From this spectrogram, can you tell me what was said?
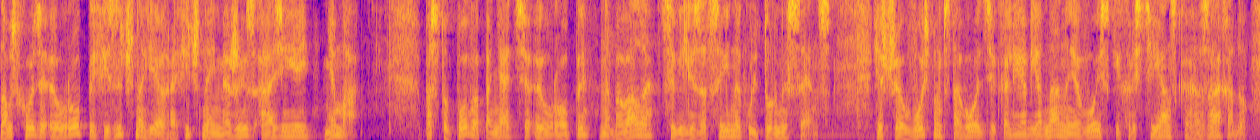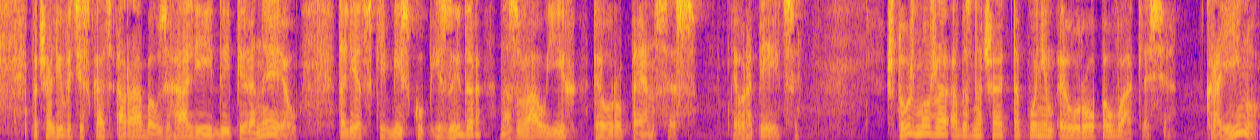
на ўсходзе еўропы фізычна геаграфічнай мяжы з азіяй няма. Паступова паняцце еўропы набывала цывілізацыйна культурны сэнс. Яшчэ ў восьмым стагоддзі калі аб'яднаныя войскі хрысціянскага захаду пачалі выціскаць арабаў з галіі ды пірэнеяў талецкі біскуп ізыдар назваў іх еўропенсес еўрапейцы. Што ж можа абазначаць тапонім Еўропа ў ватлясе краіну?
